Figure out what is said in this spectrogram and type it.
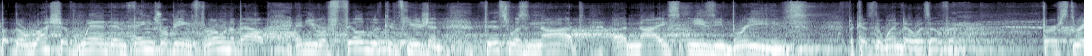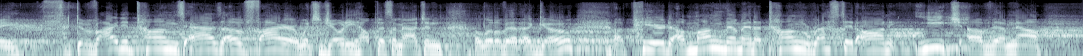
but the rush of wind, and things were being thrown about, and you were filled with confusion. This was not a nice, easy breeze because the window was open. Verse 3 divided tongues as of fire, which Jody helped us imagine a little bit ago, appeared among them, and a tongue rested on each of them. Now,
